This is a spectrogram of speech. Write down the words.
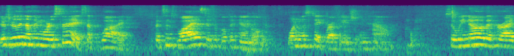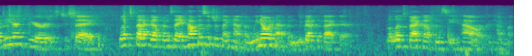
There's really nothing more to say except why. But since why is difficult to handle, one must take refuge in how. So we know that her idea here is to say, let's back up and say, how could such a thing happen? We know it happened, we've got the fact there. But let's back up and see how it could happen.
